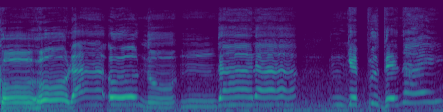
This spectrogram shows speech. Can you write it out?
コーラを飲んだらゲップ出ない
